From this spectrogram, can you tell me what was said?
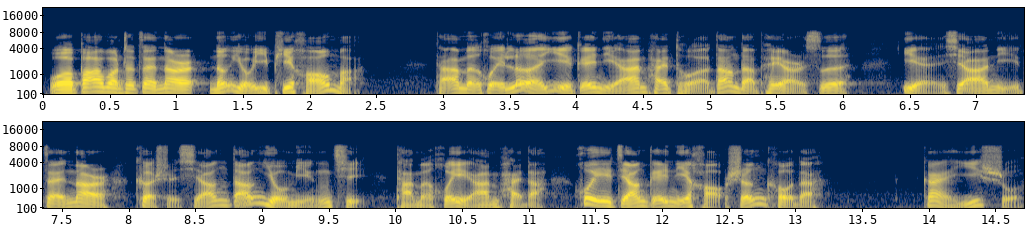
我巴望着在那儿能有一匹好马，他们会乐意给你安排妥当的。”佩尔斯，眼下你在那儿可是相当有名气，他们会安排的，会讲给你好牲口的。”盖伊说：“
